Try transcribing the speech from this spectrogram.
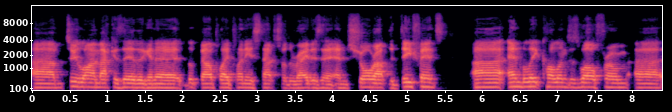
Um, two linebackers there. They're going to look. They'll play plenty of snaps for the Raiders and, and shore up the defense. Uh, and Maliek Collins as well from uh,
